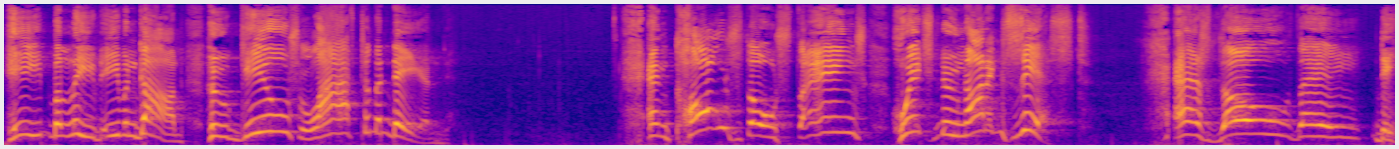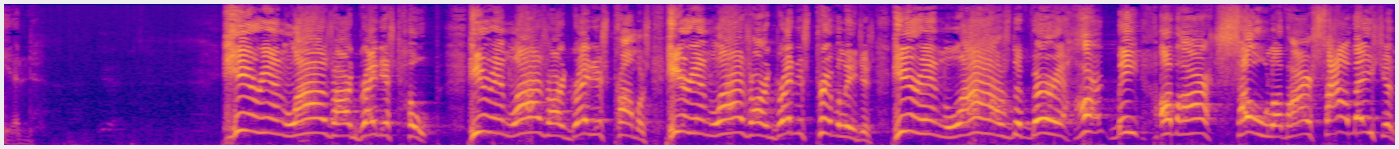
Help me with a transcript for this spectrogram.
he believed, even God, who gives life to the dead and calls those things which do not exist as though they did. Herein lies our greatest hope. Herein lies our greatest promise. Herein lies our greatest privileges. Herein lies the very heartbeat of our soul, of our salvation,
